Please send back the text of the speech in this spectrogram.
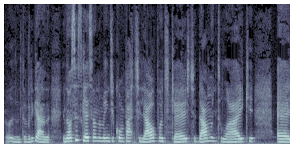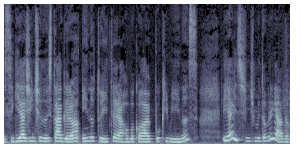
Muito obrigada. E não se esqueçam também de compartilhar o podcast, dar muito like, é, seguir a gente no Instagram e no Twitter, arroba Minas. E é isso, gente. Muito obrigada.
